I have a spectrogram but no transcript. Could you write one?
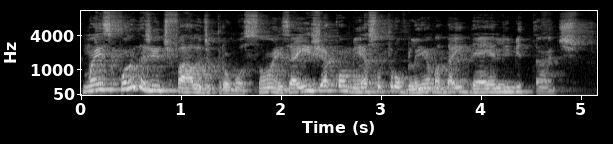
Mas quando a gente fala de promoções, aí já começa o problema da ideia limitante.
